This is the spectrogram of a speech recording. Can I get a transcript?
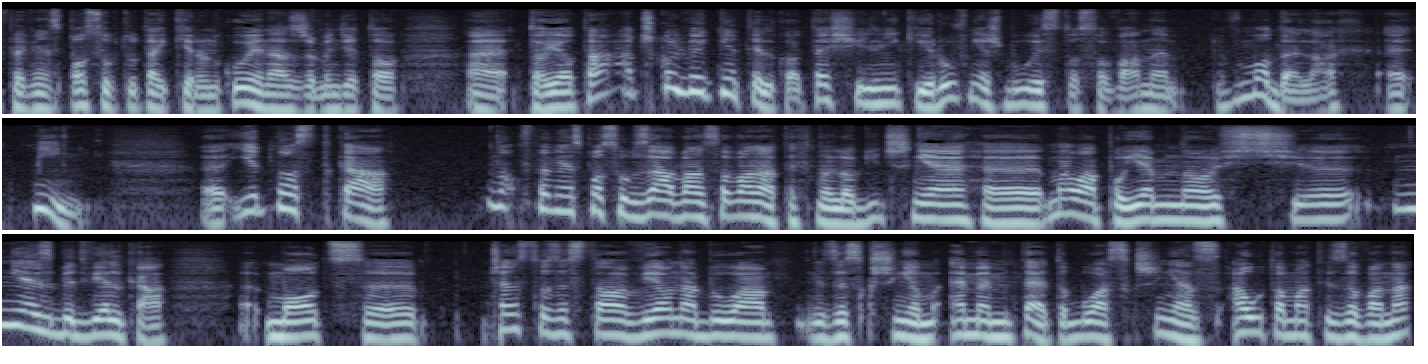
w pewien sposób tutaj kierunkuje nas, że będzie to e, Toyota, aczkolwiek nie tylko. Te silniki również były stosowane w modelach e, Mini. E, jednostka no, w pewien sposób zaawansowana technologicznie, mała pojemność, niezbyt wielka moc, często zestawiona była ze skrzynią MMT. To była skrzynia zautomatyzowana,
